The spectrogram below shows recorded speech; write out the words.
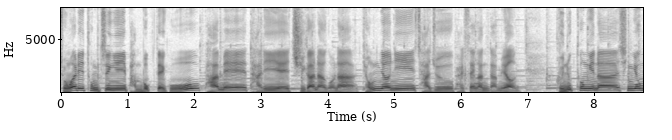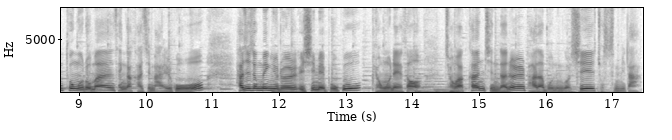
종아리 통증이 반복되고 밤에 다리에 쥐가 나거나 경련이 자주 발생한다면 근육통이나 신경통으로만 생각하지 말고 하지정맥류를 의심해 보고 병원에서 정확한 진단을 받아보는 것이 좋습니다.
